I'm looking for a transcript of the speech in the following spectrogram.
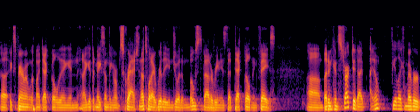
uh, experiment with my deck building, and, and I get to make something from scratch. And that's what I really enjoy the most about arena is that deck building phase. Um, but in constructed, I, I don't feel like I'm ever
